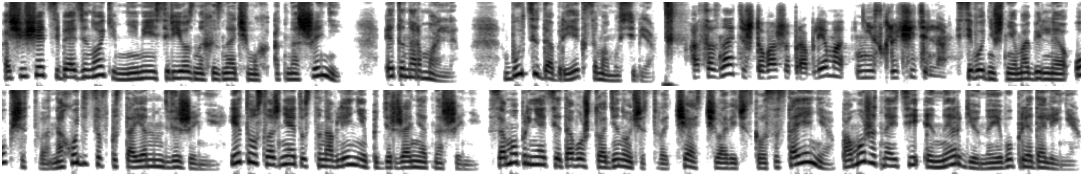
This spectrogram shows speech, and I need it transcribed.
Ощущать себя одиноким, не имея серьезных и значимых отношений, это нормально. Будьте добрее к самому себе. Осознайте, что ваша проблема не исключительна. Сегодняшнее мобильное общество находится в постоянном движении, и это усложняет установление и поддержание отношений. Само принятие того, что одиночество – часть человеческого состояния, поможет найти энергию на его преодоление.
